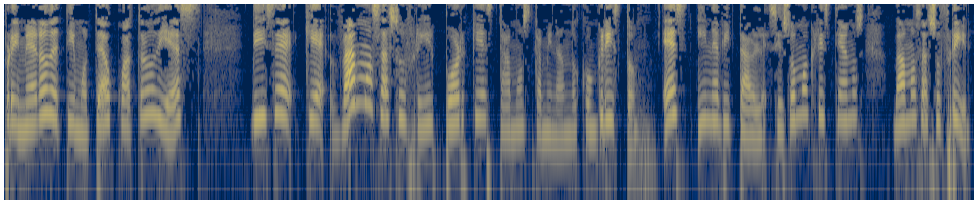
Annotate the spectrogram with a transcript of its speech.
Primero de Timoteo 4.10 dice que vamos a sufrir porque estamos caminando con Cristo. Es inevitable. Si somos cristianos, vamos a sufrir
